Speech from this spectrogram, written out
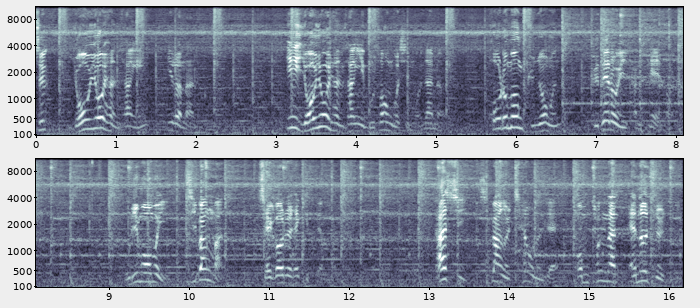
즉 요요 현상이 일어나는 거죠. 이 요요 현상이 무서운 것이 뭐냐면 호르몬 균형은 그대로의 상태에서 우리 몸의 지방만 제거를 했기 때문에 다시 지방을 채우는데 엄청난 에너지를 들고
